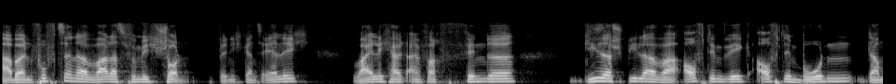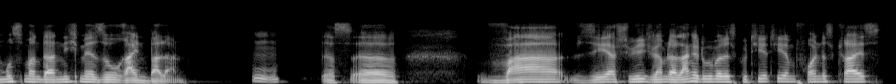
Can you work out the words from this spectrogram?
Aber ein 15er war das für mich schon, bin ich ganz ehrlich, weil ich halt einfach finde, dieser Spieler war auf dem Weg auf dem Boden, da muss man da nicht mehr so reinballern. Mhm. Das äh, war sehr schwierig. Wir haben da lange drüber diskutiert hier im Freundeskreis.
